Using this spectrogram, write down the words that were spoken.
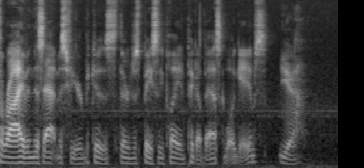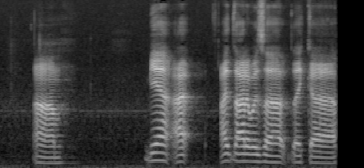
thrive in this atmosphere because they're just basically playing pickup basketball games. Yeah. Um. Yeah, I I thought it was uh like uh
